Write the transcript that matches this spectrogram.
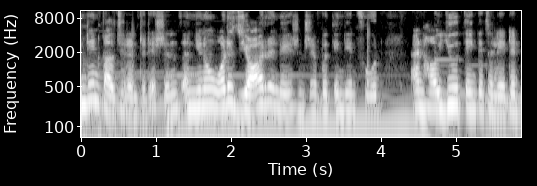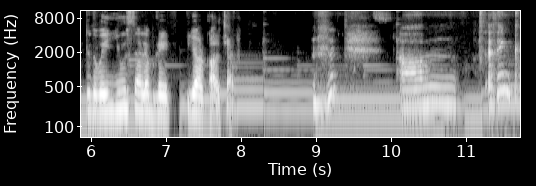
indian culture and traditions? And you know what is your relationship with indian food and how you think it's related to the way you celebrate your culture um, I think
